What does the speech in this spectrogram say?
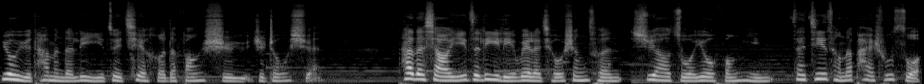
用与他们的利益最切合的方式与之周旋。他的小姨子丽丽为了求生存，需要左右逢迎，在基层的派出所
